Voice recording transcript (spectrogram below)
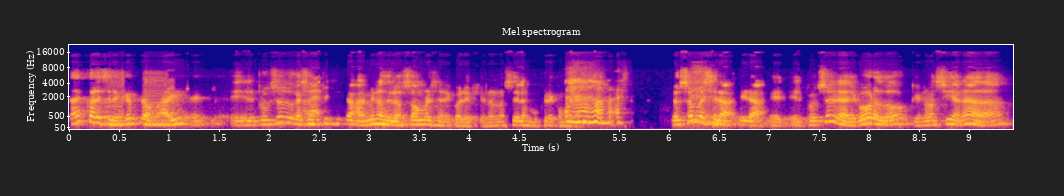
¿Sabes cuál es el ejemplo? Ahí, eh, el, profesor de educación física, al menos de los hombres en el colegio, no, no sé las mujeres cómo Los hombres era, era el, profesor era el gordo, que no hacía nada,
